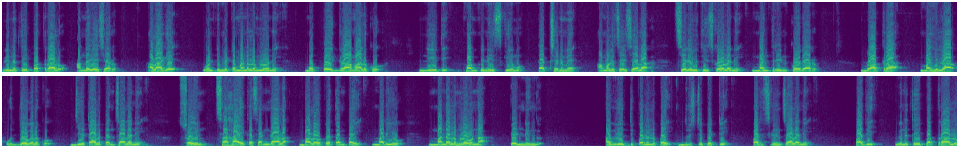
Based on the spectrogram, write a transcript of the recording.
వినతి పత్రాలు అందజేశారు. అలాగే ఒంటిమిట్ట మండలంలోని ముప్పై గ్రామాలకు నీటి పంపిణీ స్కీము తక్షణమే అమలు చేసేలా చర్యలు తీసుకోవాలని మంత్రిని కోరారు. డ్వాక్రా మహిళా ఉద్యోగులకు జీతాలు పెంచాలని స్వయం సహాయక సంఘాల బలోపేతంపై మరియు మండలంలో ఉన్న పెండింగ్ అభివృద్ధి పనులపై దృష్టి పెట్టి పరిష్కరించాలని పది వినతి పత్రాలు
